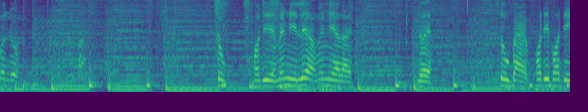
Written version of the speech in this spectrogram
คนดูดูก่อนสุกพอดีไม่มีเรื่องไม่มีอะไรเลยสุกแบบพอดีพอดี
